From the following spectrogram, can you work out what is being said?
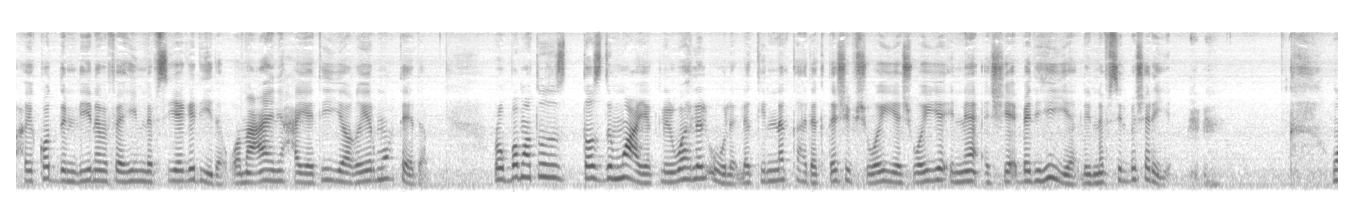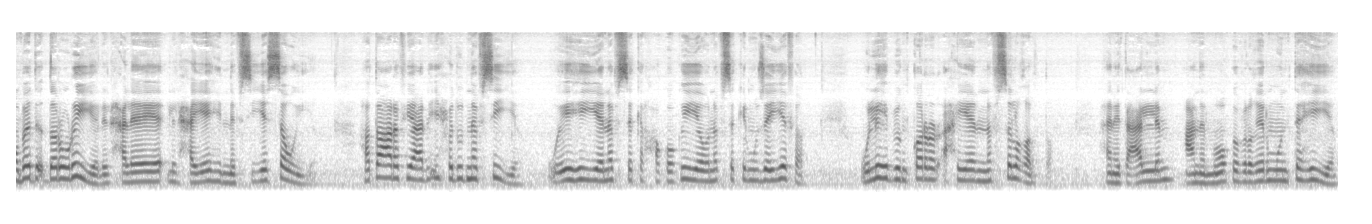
هيقدم لينا مفاهيم نفسية جديدة ومعاني حياتية غير معتادة. ربما تصدم وعيك للوهلة الأولى لكنك هتكتشف شوية شوية إنها أشياء بديهية للنفس البشرية. ومبادئ ضرورية للحياة النفسية السوية. هتعرف يعني إيه حدود نفسية؟ وإيه هي نفسك الحقيقية ونفسك المزيفة؟ وليه بنكرر أحيانا نفس الغلطة؟ هنتعلم عن المواقف الغير منتهية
